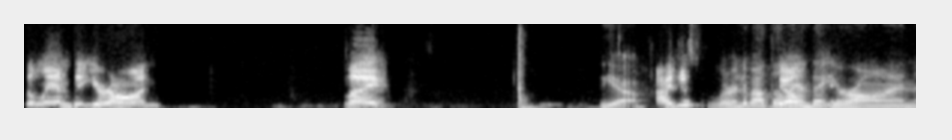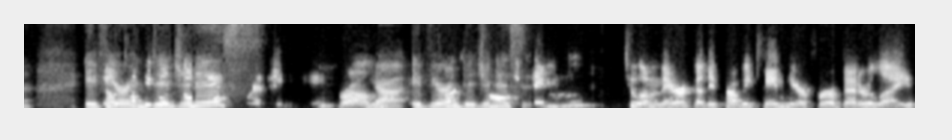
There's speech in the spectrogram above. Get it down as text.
the land that you're on. Like, Yeah. I just Learn about the land that you're on. If you're tell people to go back indigenous, where they came from. yeah, if you're First of all, indigenous, if they moved to America, they probably came here for a better life,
